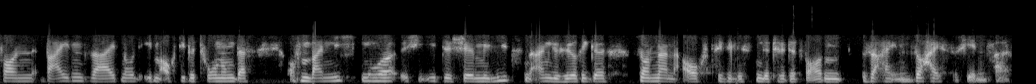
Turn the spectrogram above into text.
von beiden Seiten und eben auch die Betonung, dass offenbar nicht nur schiitische Milizenangehörige, sondern auch Zivilisten getötet worden seien. So heißt es jedenfalls.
